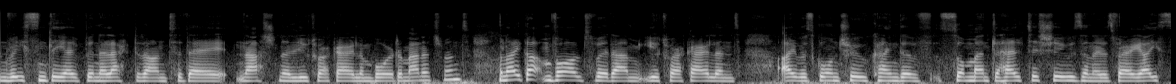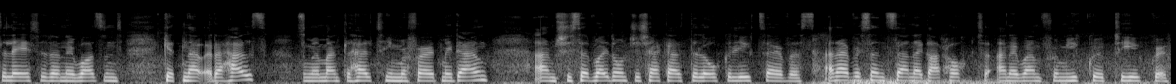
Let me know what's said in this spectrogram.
And recently I've been elected onto the National Youth Work Ireland Board of Management. When I got involved with um, Youth Work Ireland, I was going through kind of some mental health issues and I was very isolated and I wasn't getting out of the house. So my mental health team referred me down. Um, she said, why don't you check out the local youth service? And ever since then I got hooked and I went from youth group to youth group.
